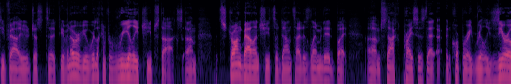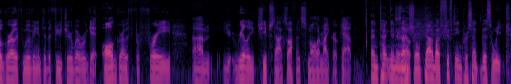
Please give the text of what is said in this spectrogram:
deep value, just to give an overview, we're looking for really cheap stocks um, with strong balance sheets, so downside is limited, but um, stock prices that incorporate really zero growth moving into the future, where we get all growth for free. Um, really cheap stocks, often smaller micro cap. And Titan International so, down about 15% this week.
